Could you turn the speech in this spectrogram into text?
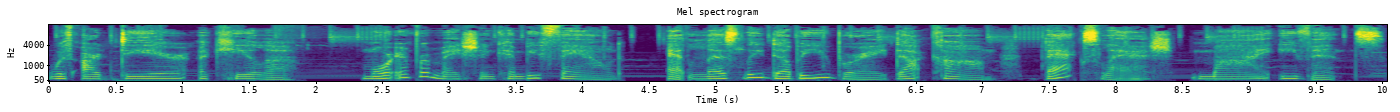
with our dear Akilah. More information can be found at lesliewbray.com backslash my events.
